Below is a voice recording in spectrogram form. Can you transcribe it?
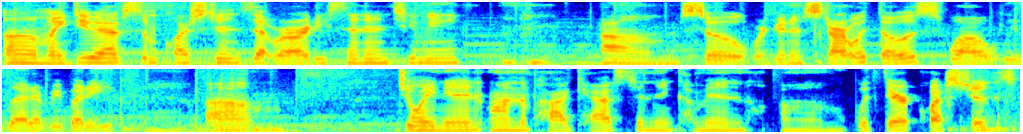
Um, I do have some questions that were already sent in to me. Um, so we're going to start with those while we let everybody um, join in on the podcast and then come in um, with their questions.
